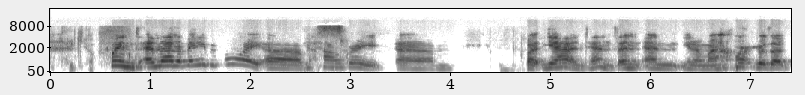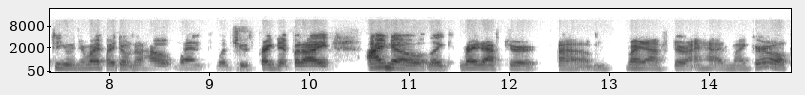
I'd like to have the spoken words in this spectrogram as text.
Thank you. Twins and then a baby boy. Um, yes. How great. Um, but yeah, intense. And, and, you know, my heart goes out to you and your wife. I don't know how it went when she was pregnant, but I, I know like right after, um, right after I had my girl,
